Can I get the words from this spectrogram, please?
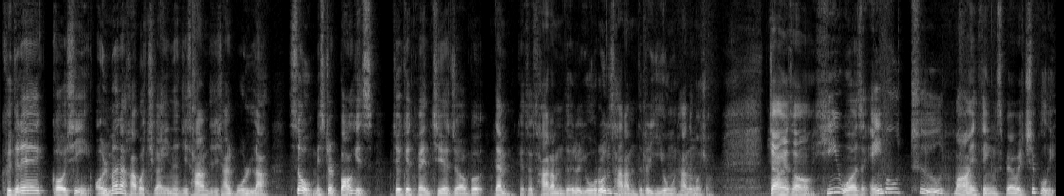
그들의 것이 얼마나 값어치가 있는지 사람들이 잘 몰라. So, Mr. Boggis took advantage of them. 그래서 사람들을 요런 사람들을 이용을 하는 거죠. 자, 그래서 he was able to buy things very cheaply.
